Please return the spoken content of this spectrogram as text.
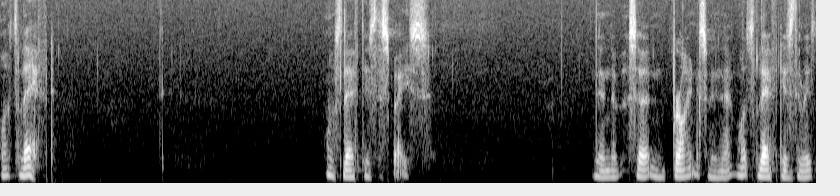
what's left? What's left is the space. Then the certain brightness within that. What's left is the res-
